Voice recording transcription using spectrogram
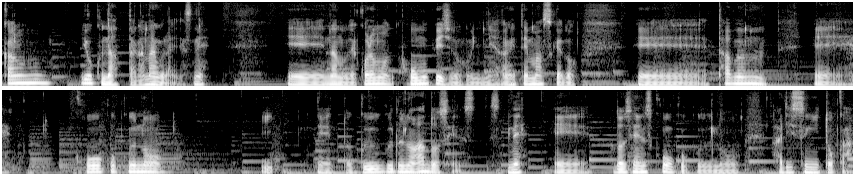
干良くなったかなぐらいですね。えー、なので、これもホームページの方にね、上げてますけど、えー、多分、えー、広告の、えっ、と、Google の AdSense ですね。えー、AdSense 広告の貼りすぎとか、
